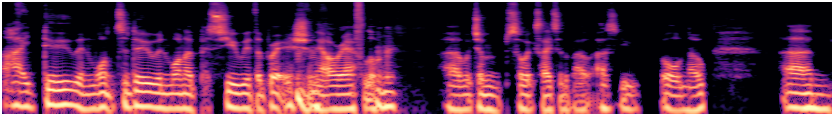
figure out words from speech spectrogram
I do and want to do and want to pursue with the British mm-hmm. and the mm-hmm. RAF look, mm-hmm. uh, which I'm so excited about, as you all know. Um,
